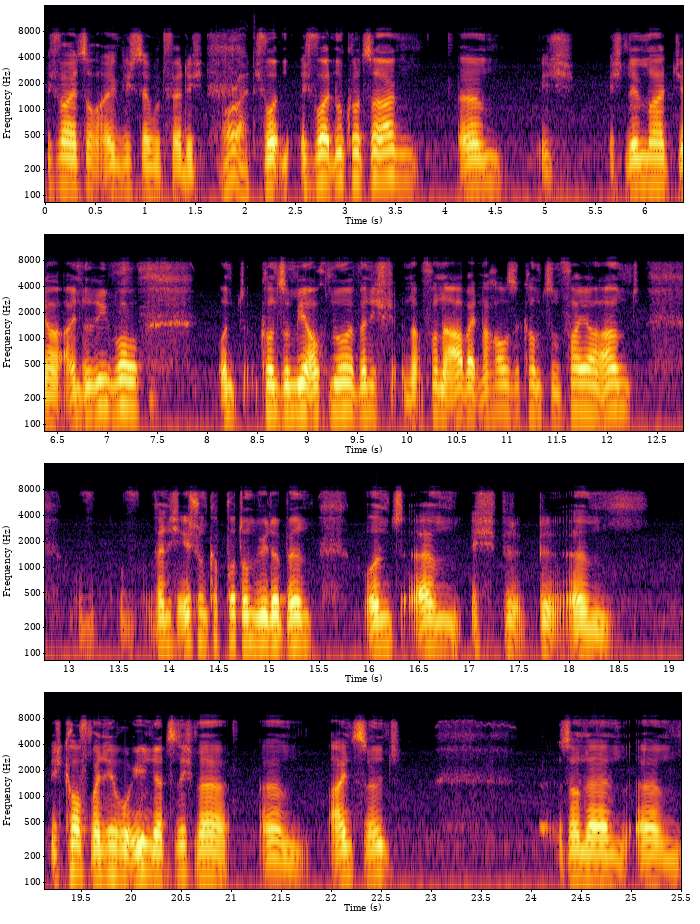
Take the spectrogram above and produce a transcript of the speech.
Ich war jetzt auch eigentlich sehr gut fertig. Alright. Ich wollte ich wollte nur kurz sagen, ähm, ich, ich nehme halt ja eine Rivo und konsumiere auch nur, wenn ich von der Arbeit nach Hause komme zum Feierabend, wenn ich eh schon kaputt und müde bin. Und ähm, ich, ähm, ich kaufe mein Heroin jetzt nicht mehr ähm, einzeln, sondern ähm,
